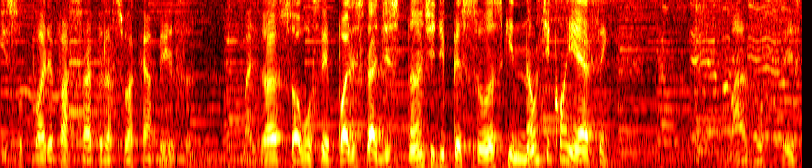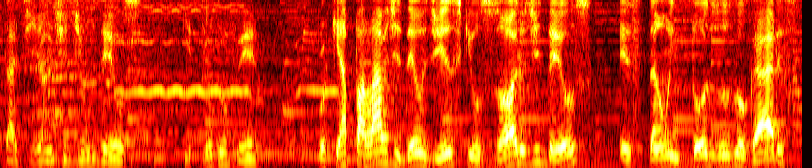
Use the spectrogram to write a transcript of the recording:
isso pode passar pela sua cabeça. Mas olha só, você pode estar distante de pessoas que não te conhecem. Mas você está diante de um Deus que tudo vê porque a palavra de Deus diz que os olhos de Deus estão em todos os lugares.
